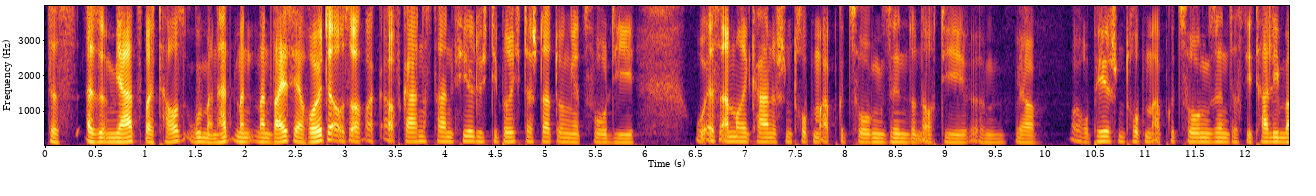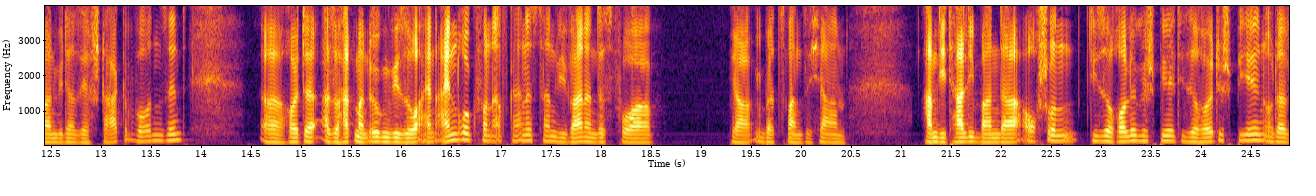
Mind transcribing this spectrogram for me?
das, also im Jahr 2000, gut, man hat, man, man weiß ja heute aus Afghanistan viel durch die Berichterstattung, jetzt wo die US-amerikanischen Truppen abgezogen sind und auch die ähm, ja, europäischen Truppen abgezogen sind, dass die Taliban wieder sehr stark geworden sind. Äh, heute, also hat man irgendwie so einen Eindruck von Afghanistan. Wie war denn das vor ja, über 20 Jahren? Haben die Taliban da auch schon diese Rolle gespielt, die sie heute spielen? Oder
